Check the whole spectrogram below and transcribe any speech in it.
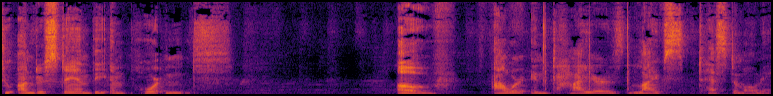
to understand the importance of our entire life's testimony.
